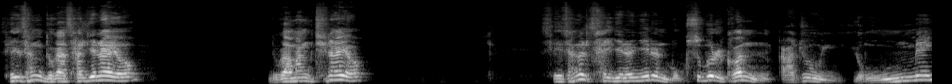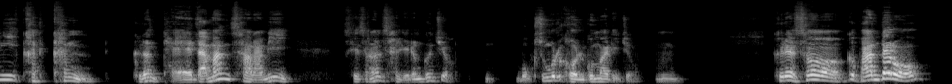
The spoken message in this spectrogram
세상 누가 살리나요? 누가 망치나요? 세상을 살리는 일은 목숨을 건 아주 용맹이 가득한 그런 대담한 사람이 세상을 살리는 거죠. 음, 목숨을 걸고 말이죠. 음. 그래서 그 반대로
